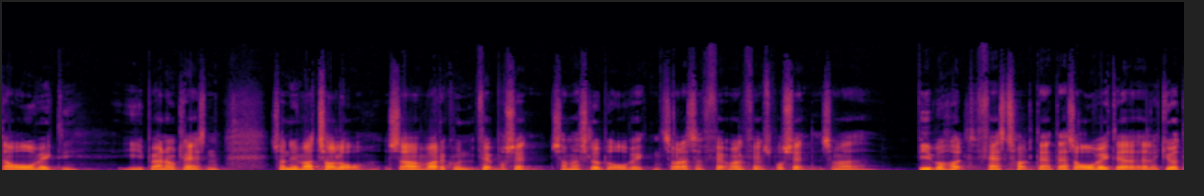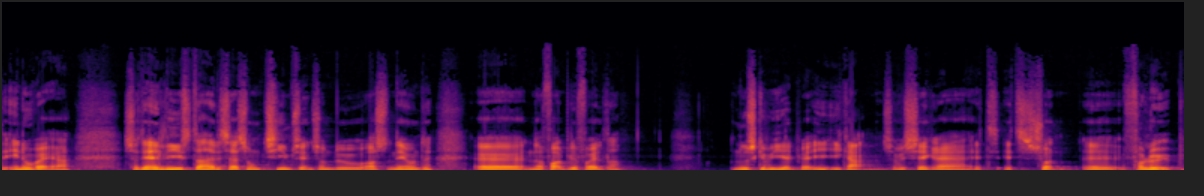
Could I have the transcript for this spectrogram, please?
der er overvægtige, i børnehaveklassen, så når det var 12 år, så var det kun 5%, som havde sluppet overvægten. Så var der altså 95%, som havde bibeholdt, fastholdt der, deres overvægt, eller gjort det endnu værre. Så det er lige, der havde de sat sådan nogle teams ind, som du også nævnte, øh, når folk bliver forældre. Nu skal vi hjælpe jer i, i gang, så vi sikrer et, et sundt øh, forløb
